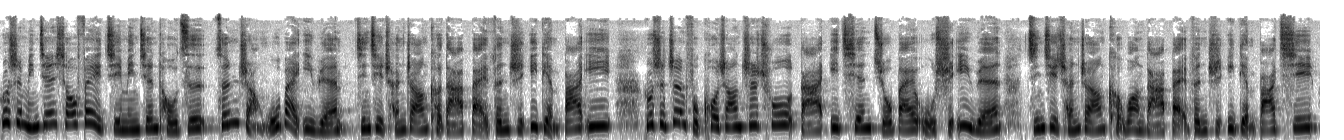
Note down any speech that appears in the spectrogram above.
若是民间消费及民间投资增长五百亿元，经济成长可达百分之一点八一；若是政府扩张支出达一千九百五十亿元，经济成长可望达百分之一点八七。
